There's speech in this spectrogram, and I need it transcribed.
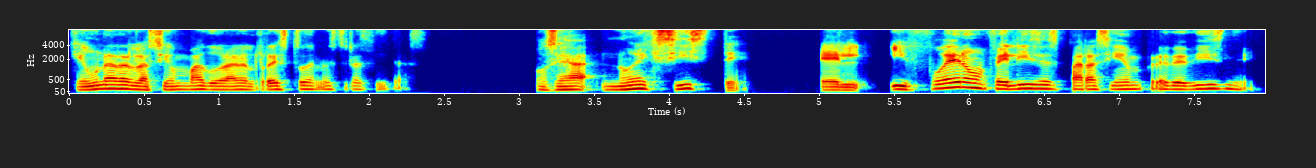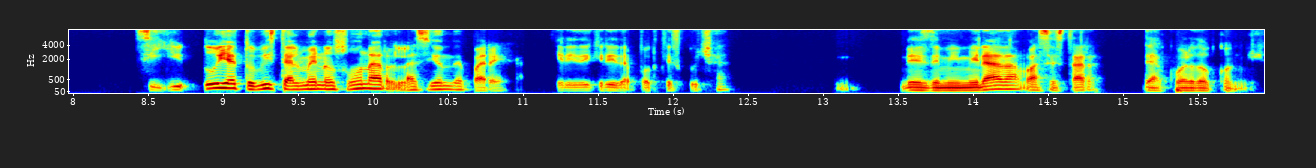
que una relación va a durar el resto de nuestras vidas. O sea, no existe el y fueron felices para siempre de Disney. Si tú ya tuviste al menos una relación de pareja, querida y querida porque escucha, desde mi mirada vas a estar de acuerdo conmigo.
